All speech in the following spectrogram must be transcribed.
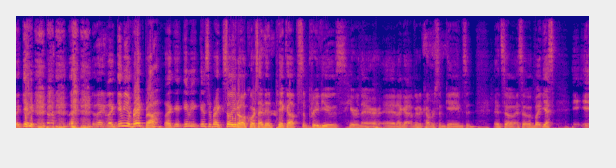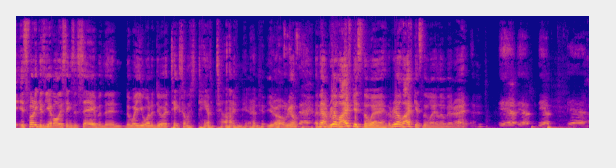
like, give, like, like, give me a break, bro. Like, give me give us a break. So you know, of course, I did pick up some previews here and there, and I got I'm going to cover some games and and so so. But yes. It's funny because you have all these things to say, but then the way you want to do it takes so much damn time, man. You know, real Exactly. and that real life gets the way. The real life gets the way a little bit, right? yeah, yeah, yeah, yeah.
